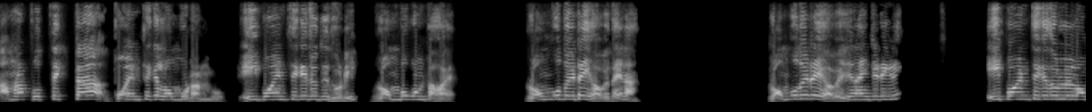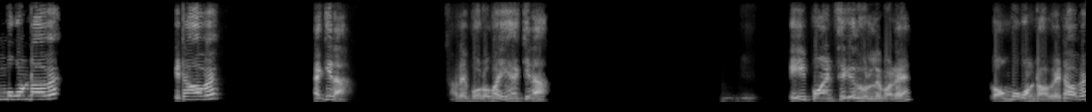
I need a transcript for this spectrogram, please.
আমরা প্রত্যেকটা পয়েন্ট থেকে লম্ব টানবো। এই পয়েন্ট থেকে যদি ধরি, লম্ব কোনটা হয়? লম্ব তো এটাই হবে, তাই না? লম্ব তো এটাই হবে যে নাইনটি ডিগ্রি এই পয়েন্ট থেকে ধরলে লম্ব কোনটা হবে? এটা হবে? হ্যাঁ কি না? আরে বলো ভাই হ্যাঁ কি না? এই পয়েন্ট থেকে ধরলে পারে, লম্ব কোনটা হবে? এটা হবে?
